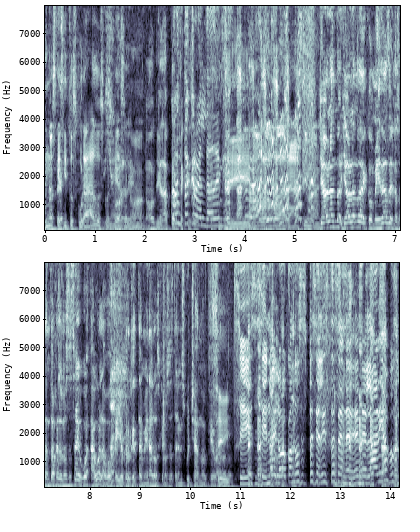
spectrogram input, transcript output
unos, quesitos curados con Híjole, eso, ¿no? No, queda Cuánta perfectísimo. crueldad en Sí, no, no, lástima. Ya hablando, ya hablando de comidas, de los antojas, nos hace agua, la boca. Yo creo que también a los que nos están escuchando, que Sí. Sí, sí, sí, no, y luego con dos especialistas en el, en el área, pues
